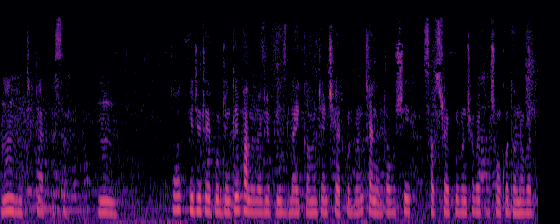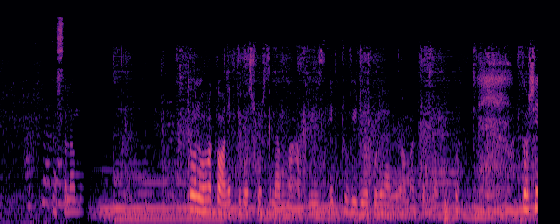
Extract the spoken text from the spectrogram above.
হুম হুম, ঠিক লাগতেছে। হুম। তো ভিডিওটা এই পর্যন্তই। ভালো লাগলে please like comment and share করবেন। চ্যানেলটা অবশ্যই সাবস্ক্রাইব করবেন। সবাইকে অসংখ্য ধন্যবাদ। আসসালাম তো নোহাকে অনেক রিকোয়েস্ট করছিলাম মা প্লিজ একটু ভিডিও করে আনিও আমার জন্য। তো সে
